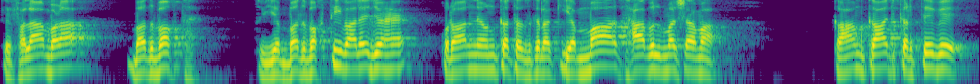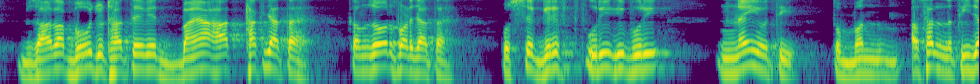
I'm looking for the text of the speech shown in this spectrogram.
کہ فلاں بڑا بد بخت ہے۔ تو یہ بد بختی والے جو ہیں، قرآن نے ان کا تذکرہ کیا ماں صحاب المشما کام کاج کرتے ہوئے زیادہ بوجھ اٹھاتے ہوئے بایاں ہاتھ تھک جاتا ہے، کمزور پڑ جاتا ہے، اس سے گرفت پوری کی پوری نہیں ہوتی۔ تو من، اصل نتیجہ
